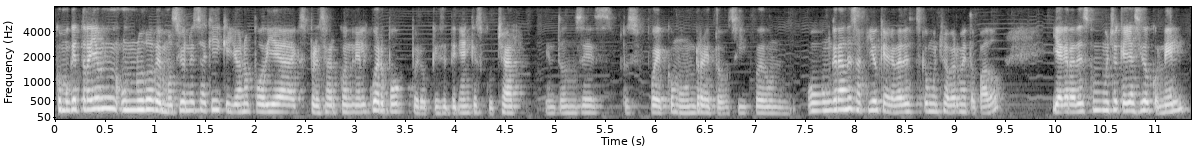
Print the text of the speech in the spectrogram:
como que traía un, nudo de emociones aquí que yo no podía expresar con el cuerpo, pero que se tenían que escuchar. Entonces, pues fue como un reto, sí, fue un, un gran desafío que agradezco mucho haberme topado y agradezco mucho que haya sido con él,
